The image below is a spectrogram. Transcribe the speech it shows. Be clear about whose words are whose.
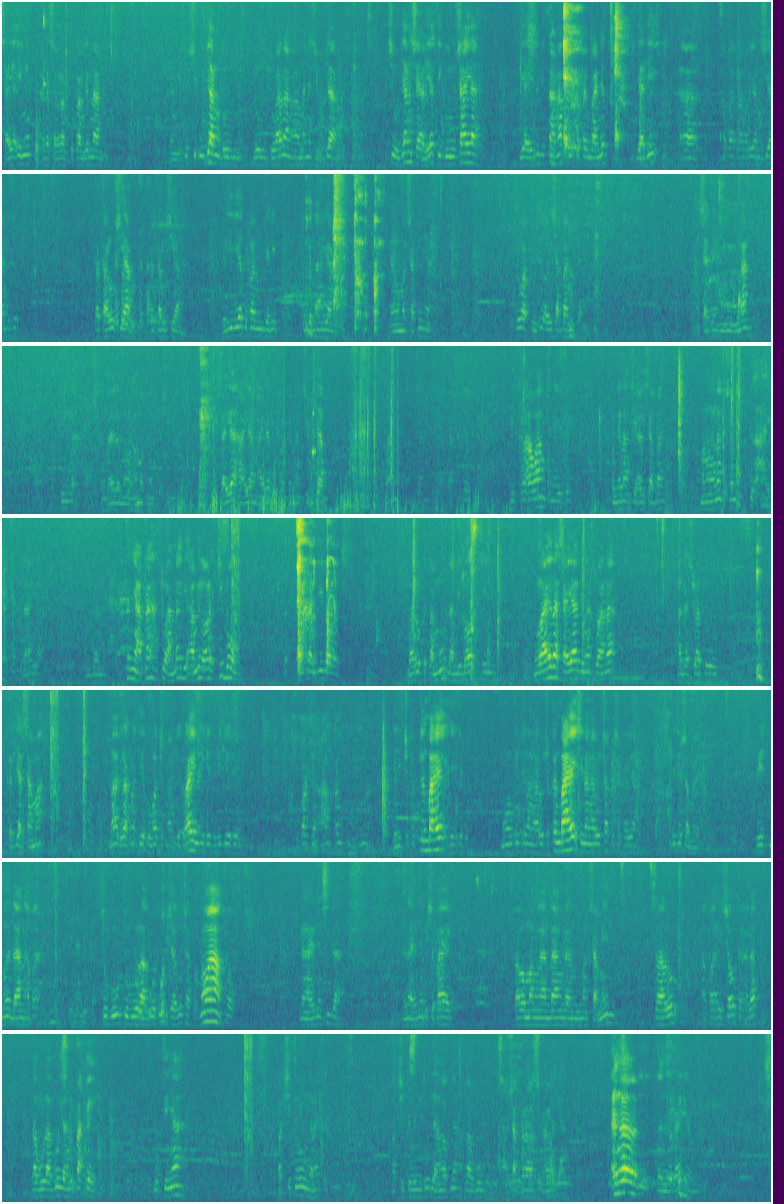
Speaker 1: saya ingat ada seorang tukang gendang. Yang itu si Ujang belum belum suara namanya si Ujang. Si Ujang saya lihat di guru saya. Dia itu ditangkap di topeng banyak jadi eh, apa kalau yang siang itu? Tatalu siang. tatalu. Siang. Jadi dia bukan menjadi penggenang yang yang nomor satunya. Itu waktu itu Ali Saban kan. Saya tengah mengenang tinggal kembali ke Muhammad Mangkusina saya hayang hayang bukan kena di Kerawang sana itu. Penggenang si Ali Saban mengenang ke sana tidak ayah tidak ayah Ujang. ternyata Suanda diambil oleh Cibong. Dan Jidol baru ketemu dan dibawa ke sini. Mulailah saya dengan Suanda ada suatu kerjasama. Nah gerak mati aku macet mati lain lagi gitu dikit aku paksa angkang jadi cepatkan baik jadi cepet. Mungkin sinang haruskan baik sinang harusak sekalian. Itu sampai ritme dan apa?
Speaker 2: Dinamika.
Speaker 1: Tugu tugu lagu itu bisa rusak. Mau sok. Yang akhirnya tidak. Dan akhirnya bisa baik. Kalau Mang Nandang dan Mang Samin selalu apa risau terhadap lagu-lagu yang dipakai. Buktinya Pak Situlung ya nanti Pak Situlung itu dianggapnya lagu sakral sekali. Enggak enggak kan.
